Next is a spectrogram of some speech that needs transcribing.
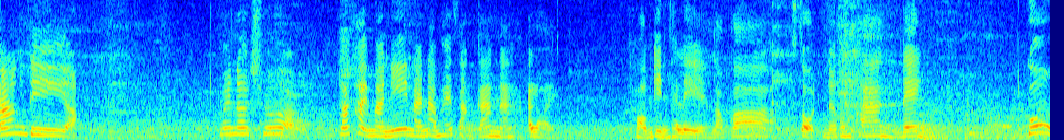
ก้างดีอะ ไม่น่าเชื่อ ถ้าใครมานี่แนะนำให้สั่งก้างนะ อร่อย หอมกลิ่นทะเล แล้วก็สดเนื้อค่อนข้างเด้ง กุ้ง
